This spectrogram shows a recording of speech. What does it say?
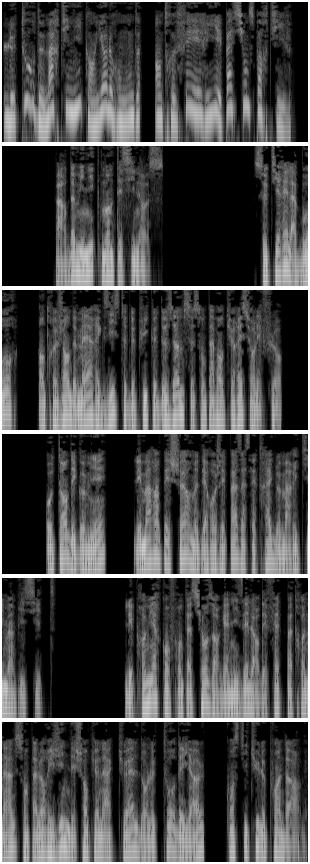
Le Tour de Martinique en yole ronde, entre féerie et passion sportive. Par Dominique Montesinos. Se tirer la bourre, entre gens de mer existe depuis que deux hommes se sont aventurés sur les flots. Au temps des gommiers, les marins-pêcheurs ne dérogeaient pas à cette règle maritime implicite. Les premières confrontations organisées lors des fêtes patronales sont à l'origine des championnats actuels dont le Tour des Yoles constitue le point d'orgue.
